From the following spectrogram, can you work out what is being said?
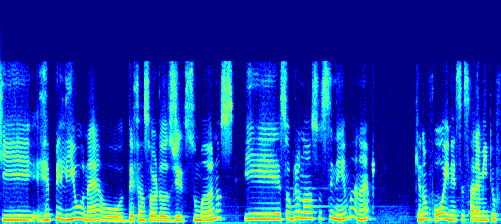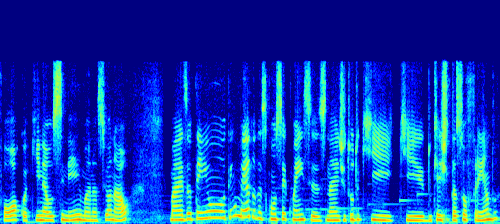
que repeliu, né, o defensor dos direitos humanos e sobre o nosso cinema, né, que não foi necessariamente o foco aqui, né, o cinema nacional, mas eu tenho, tenho medo das consequências, né, de tudo que, que do que a gente está sofrendo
